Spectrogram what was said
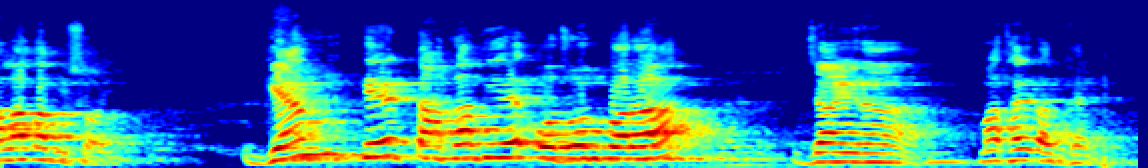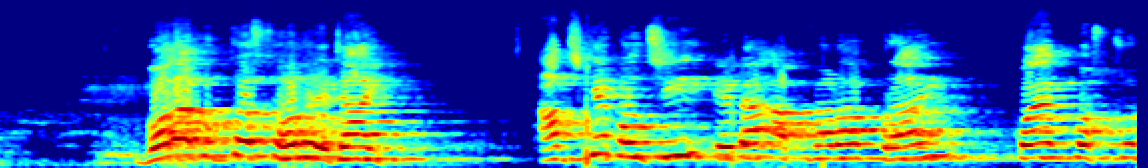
আলাদা বিষয়। জ্ঞানকে টাকা দিয়ে ওজন করা যায় না। মাথায় রাখবেন। বলার উদ্দেশ্য হলো এটাই। আজকে বলছি, এটা আপনারা প্রায় কয়েক বছর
